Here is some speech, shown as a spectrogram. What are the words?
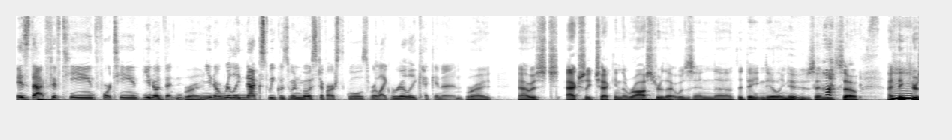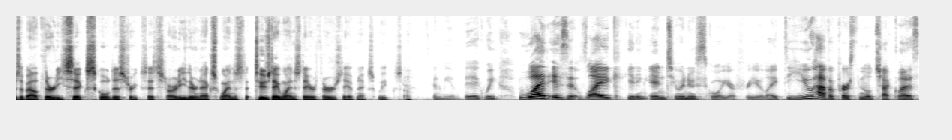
is that 15th, 14th, you know, that, right. you know, really next week was when most of our schools were like really kicking in. Right. I was ch- actually checking the roster that was in uh, the Dayton Daily News, and so I think there's about 36 school districts that start either next Wednesday, Tuesday, Wednesday, or Thursday of next week. So it's going to be a big week. What is it like getting into a new school year for you? Like, do you have a personal checklist?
